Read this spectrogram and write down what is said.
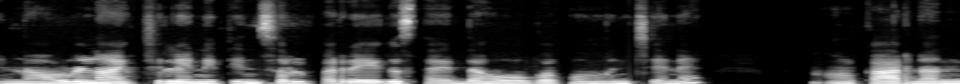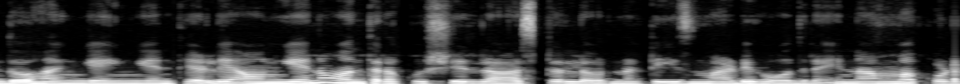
ಇನ್ನು ಅವಳನ್ನ ಆ್ಯಕ್ಚುಲಿ ನಿತಿನ್ ಸ್ವಲ್ಪ ರೇಗಿಸ್ತಾ ಇದ್ದ ಹೋಗೋಕ್ಕೂ ಮುಂಚೆನೇ. ಕಾರ್ ನಂದು ಹಾಗೆ ಹಿಂಗೆ ಅಂಥೇಳಿ ಅವ್ನಿಗೇನೋ ಒಂಥರ ಖುಷಿ ಲಾಸ್ಟಲ್ಲಿ ಅವ್ರನ್ನ ಟೀಸ್ ಮಾಡಿ ಹೋದರೆ. ಇನ್ನು ಅಮ್ಮ ಕೂಡ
